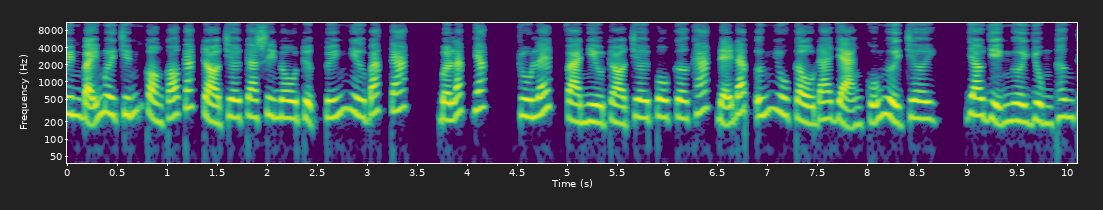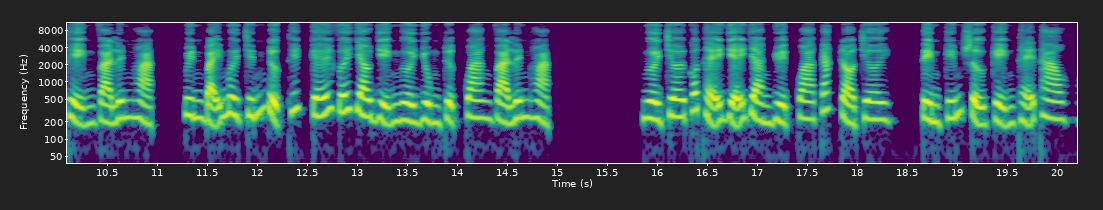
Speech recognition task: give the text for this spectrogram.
Win79 còn có các trò chơi casino trực tuyến như bát cát, blackjack, roulette và nhiều trò chơi poker khác để đáp ứng nhu cầu đa dạng của người chơi, giao diện người dùng thân thiện và linh hoạt. Win79 được thiết kế với giao diện người dùng trực quan và linh hoạt. Người chơi có thể dễ dàng duyệt qua các trò chơi, tìm kiếm sự kiện thể thao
